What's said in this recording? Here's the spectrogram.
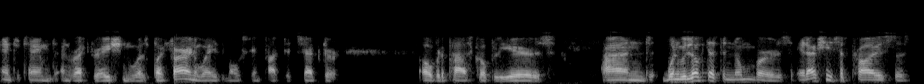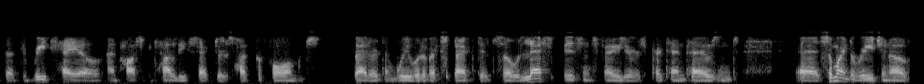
entertainment and recreation was by far and away the most impacted sector over the past couple of years. And when we looked at the numbers, it actually surprised us that the retail and hospitality sectors had performed better than we would have expected. So less business failures per 10,000, uh, somewhere in the region of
